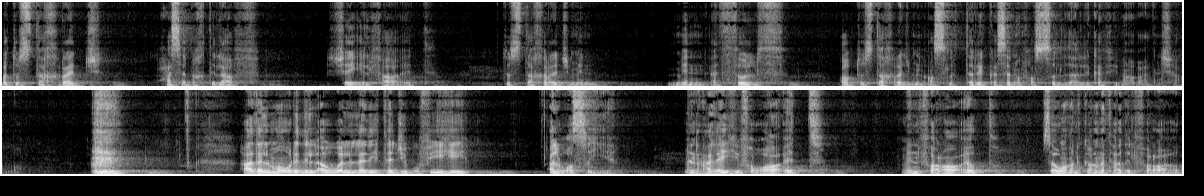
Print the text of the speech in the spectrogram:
وتستخرج حسب اختلاف الشيء الفائت. تستخرج من من الثلث أو تستخرج من أصل التركة. سنفصل ذلك فيما بعد إن شاء الله. هذا المورد الأول الذي تجب فيه الوصية. من عليه فوائد من فرائض سواء كانت هذه الفرائض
